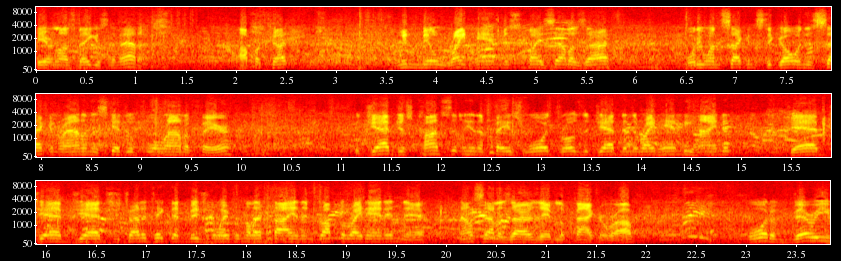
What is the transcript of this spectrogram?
here in Las Vegas, Nevada. Uppercut, windmill right hand missed by Salazar. 41 seconds to go in the second round in the scheduled four-round affair. The jab just constantly in the face. Ward throws the jab, then the right hand behind it. Jab, jab, jab. She's trying to take that vision away from the left eye and then drop the right hand in there. Now Salazar is able to back her off. What a very,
